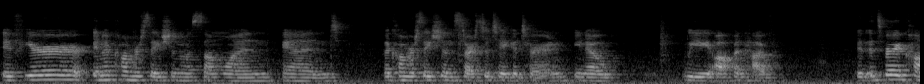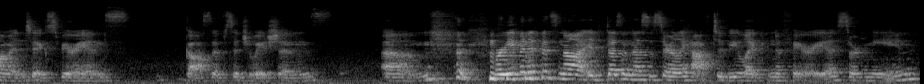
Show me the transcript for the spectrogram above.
if you're in a conversation with someone and the conversation starts to take a turn, you know, we often have, it's very common to experience gossip situations. Um, or even if it's not, it doesn't necessarily have to be like nefarious or mean.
